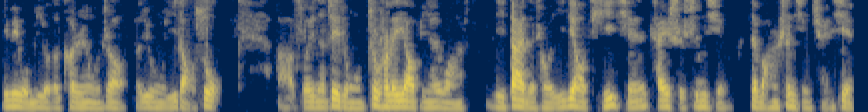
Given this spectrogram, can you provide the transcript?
因为我们有的客人我知道要用胰岛素，啊，所以呢，这种注射类药品要往里带的时候，一定要提前开始申请，在网上申请权限。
